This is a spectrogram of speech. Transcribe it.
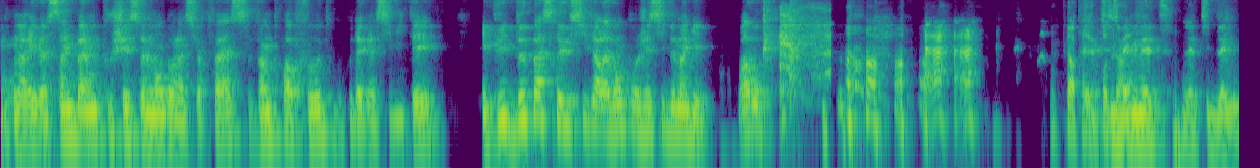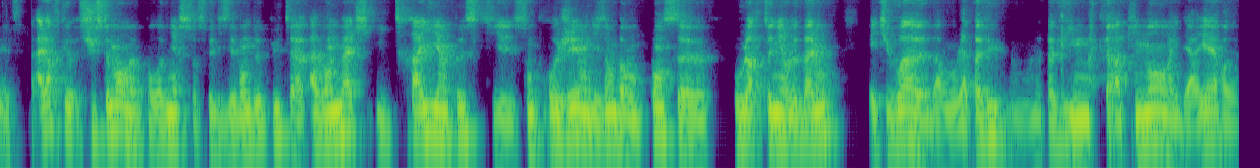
On arrive à 5 ballons touchés seulement dans la surface, 23 fautes, beaucoup d'agressivité. Et puis deux passes réussies vers l'avant pour Jessie Deminguet. Bravo la petite blagounette, la petite blagounette. Alors que justement, pour revenir sur ce que disait Van de Pute avant le match, il trahit un peu ce qui est son projet en disant bah, on pense euh, vouloir tenir le ballon et tu vois, euh, bah, on l'a pas vu, on l'a pas vu, il marque rapidement et derrière, euh,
